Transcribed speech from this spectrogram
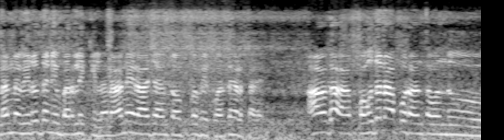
ನನ್ನ ವಿರುದ್ಧ ನೀವು ಬರಲಿಕ್ಕಿಲ್ಲ, ನಾನೇ ರಾಜ ಅಂತ ಒಪ್ಕೋಬೇಕು ಅಂತ ಹೇಳ್ತಾನೆ. ಆವಾಗ ಪೌದನಾಪುರ ಅಂತ ಒಂದು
